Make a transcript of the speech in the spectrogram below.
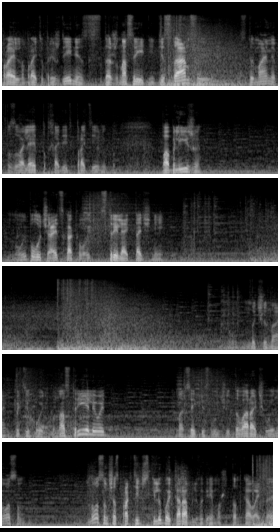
правильно брать упреждение, с, даже на средней дистанции, с дымами позволяет подходить к противнику поближе. Ну и получается, как вы, стрелять точнее. Ну, начинаем потихоньку настреливать. На всякий случай доворачиваю носом. Носом сейчас практически любой корабль в игре может танковать, да?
